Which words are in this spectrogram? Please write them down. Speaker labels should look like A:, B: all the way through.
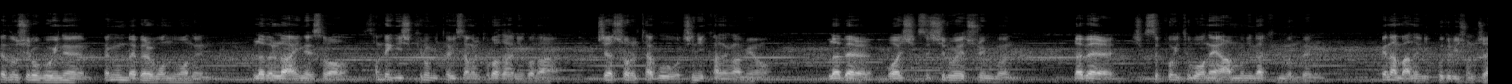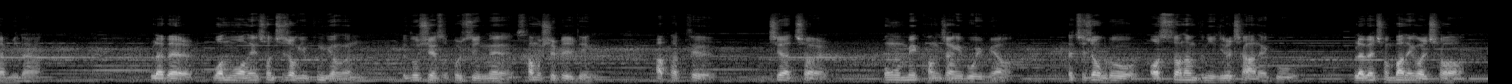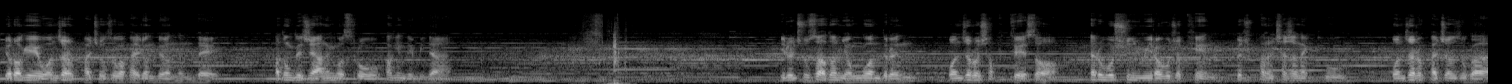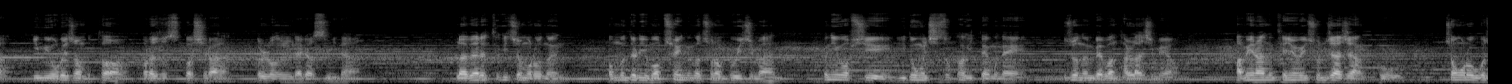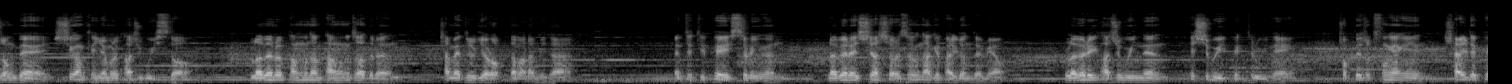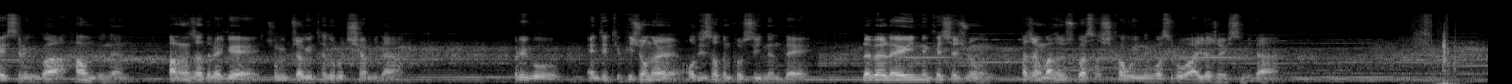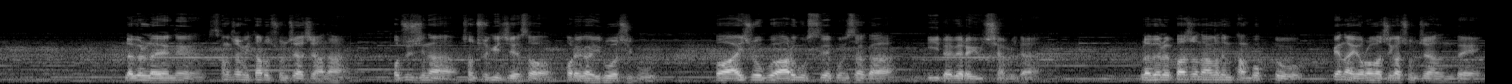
A: 대도시로 보이는 백룸 레벨 11은 레벨 9에서 320km 이상을 돌아다니거나 지하철을 타고 진입 가능하며 레벨 16C로의 출입문, 레벨 6.1의 앞문이나 뒷문 등 꽤나 많은 입구들이 존재합니다. 레벨 11의 전체적인 풍경은 대도시에서 볼 수 있는 사무실 빌딩, 아파트, 지하철, 공원 및 광장이 보이며 대체적으로 어수선한 분위기를 자아내고 레벨 전반에 걸쳐 여러 개의 원자력 발전소가 발견되었는데 가동되지 않은 것으로 확인됩니다. 이를 조사하던 연구원들은 원자로 샤프트에서 테르보슈님이라고 적힌 표지판을 찾아냈고 원자력 발전소가 이미 오래전부터 버려졌을 것이라 결론을 내렸습니다. 레벨의 특이점으로는 건물들이 멈춰있는 것처럼 보이지만 끊임없이 이동을 지속하기 때문에 구조는 매번 달라지며 밤이라는 개념이 존재하지 않고 정오로 고정된 시간 개념을 가지고 있어 레벨을 방문한 방황자들은 잠에 들기 어렵다 말합니다. entity faceling은 레벨의 지하철에서 흔하게 발견되며 레벨이 가지고 있는 passive effect로 인해 적대적 성향인 child faceling과 hound는 방황자들에게 중립적인 태도를 취합니다. 그리고 entity pigeon을 어디서든 볼 수 있는데 레벨 내에 있는 개체 중 가장 많은 수가 서식하고 있는 것으로 알려져 있습니다. 레벨 내에는 상점이 따로 존재하지 않아 거주지나 전초기지에서 거래가 이루어지고 The Eyes of Argos의 본사가 이 레벨에 위치합니다. 레벨을 빠져나가는 방법도 꽤나 여러 가지가 존재하는데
